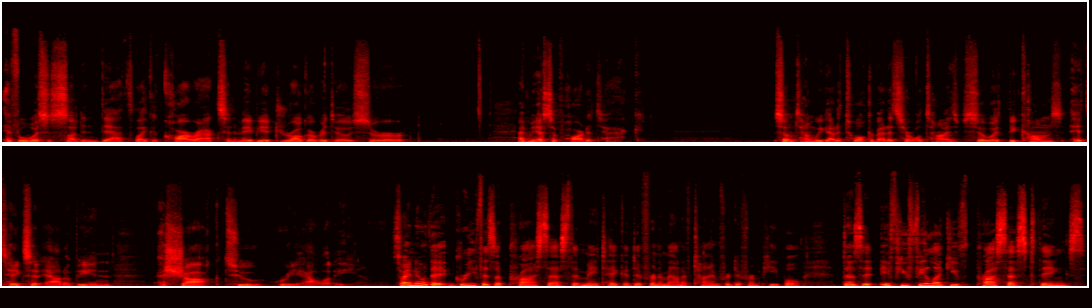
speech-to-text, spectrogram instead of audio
if it was a sudden death, like a car accident, maybe a drug overdose or a massive heart attack. Sometimes we got to talk about it several times so it becomes, it takes it out of being a shock to reality. So I know that grief is a process that may take a different amount of time for different people. Does it, if you feel like you've processed things,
